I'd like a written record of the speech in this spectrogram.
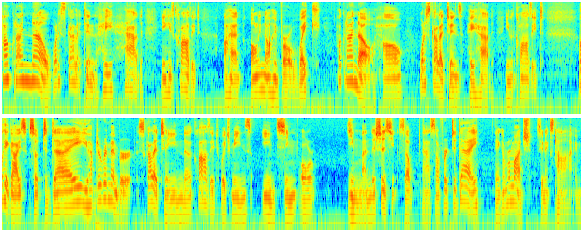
How could I know what skeletons he had in his closet? I had only known him for a week. How could I know how what skeletons he had in the closet? Okay, guys, so today you have to remember skeleton in the closet, which means 隐形 or 隐瞒的事情. So that's all for today. Thank you very much. See you next time.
